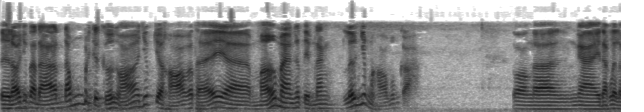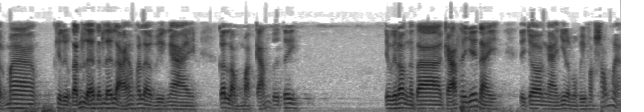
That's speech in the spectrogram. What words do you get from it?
Từ đó chúng ta đã đóng bít cái cửa ngõ giúp cho họ có thể à, mở mang cái tiềm năng lớn nhất mà họ vốn có. Còn uh, ngài đặt lệ lạt ma khi được đảnh lễ đảnh lễ lại không phải là vì ngài có lòng mặc cảm tự ti. Trong khi đó người ta cả thế giới này thì cho ngài như là một vị phật sống mà.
